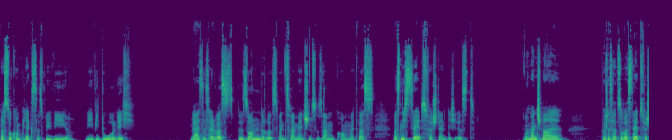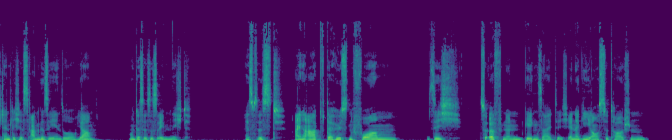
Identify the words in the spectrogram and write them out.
was so komplex ist wie wir, wie, wie du und ich. Ja, es ist etwas Besonderes, wenn zwei Menschen zusammenkommen, etwas, was nicht selbstverständlich ist. Und manchmal wird es als so was Selbstverständliches angesehen, so, ja. Und das ist es eben nicht. Es ist eine Art der höchsten Form, sich zu öffnen, gegenseitig, Energie auszutauschen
